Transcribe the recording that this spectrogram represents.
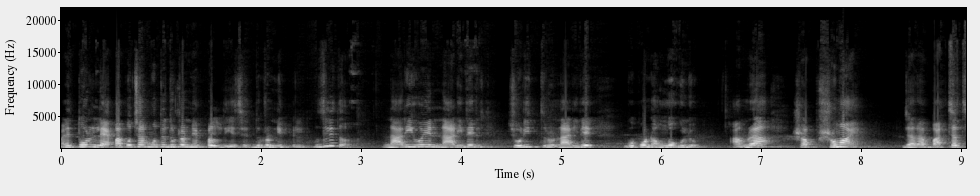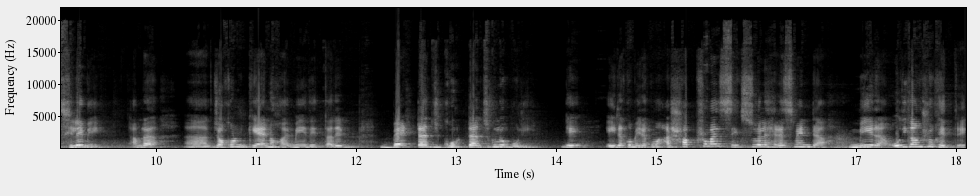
মানে তোর ল্যাপা পোচার মধ্যে দুটো নিপ্পেল দিয়েছে, দুটো নিপ্পেল, বুঝলি তো? নারী হয়ে নারীদের চরিত্র, নারীদের গোপন অঙ্গগুলো, আমরা সব সময় যারা বাচ্চা ছেলে মেয়ে, আমরা যখন জ্ঞান হয় মেয়েদের, তাদের ব্যাড টাচ গুড টাচগুলো বলি, যে এইরকম, এরকম, আর সবসময় সেক্সুয়াল হ্যারাসমেন্টটা মেয়েরা অধিকাংশ ক্ষেত্রে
